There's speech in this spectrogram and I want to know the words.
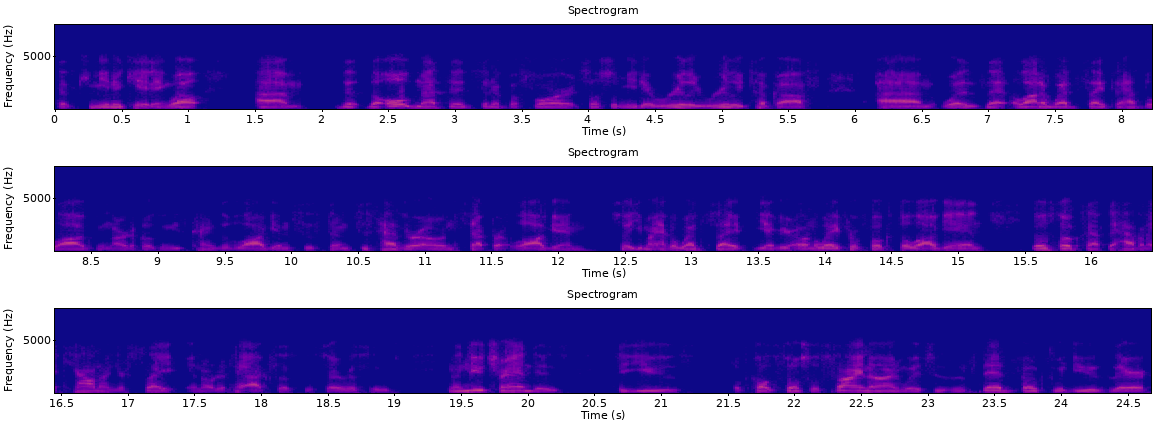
that's communicating. Well, um, the the old method, sort of before social media really really took off, um, was that a lot of websites that had blogs and articles and these kinds of login systems just have their own separate login. So you might have a website, you have your own way for folks to log in. Those folks have to have an account on your site in order to access the services. And the new trend is to use what's called social sign-on, which is instead folks would use their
